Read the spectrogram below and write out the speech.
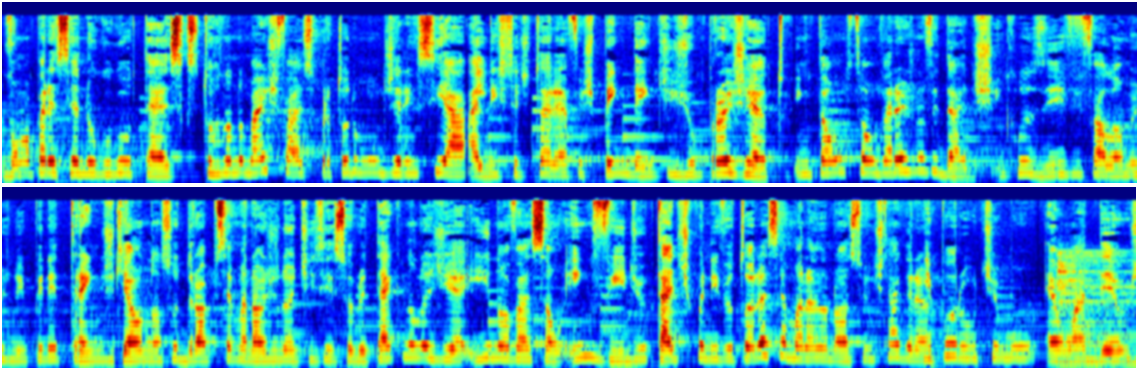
vão aparecer no Google Tasks, tornando mais fácil para todo mundo gerenciar a lista de tarefas pendentes de um projeto. Então, são várias novidades. Inclusive, falamos no IPN Trend, que é o nosso drop semanal de notícias sobre tecnologia e inovação em vídeo. Está disponível toda semana no nosso Instagram. E por último, é um adeus,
